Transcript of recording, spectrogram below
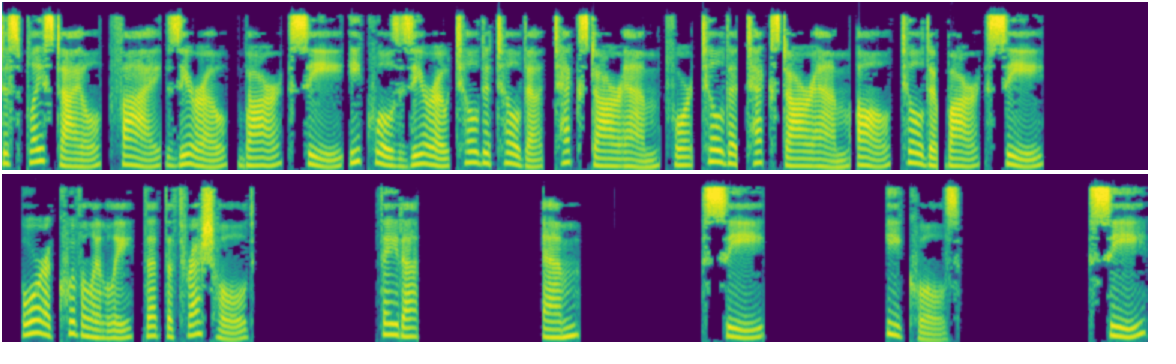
display style phi 0 bar c equals 0 tilde tilde text rm for tilde text rm all tilde bar c or equivalently that the threshold theta m c equals C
